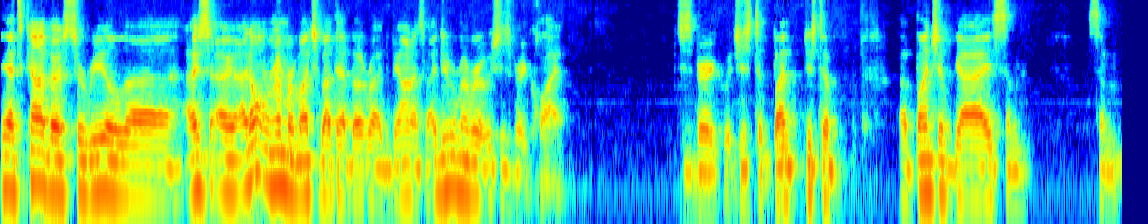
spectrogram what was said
Yeah, it's kind of a surreal. Uh, I, I don't remember much about that boat ride, to be honest. But I do remember it was just very quiet. Just very, just a bunch, just a a bunch of guys, some some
